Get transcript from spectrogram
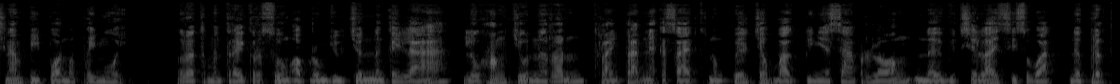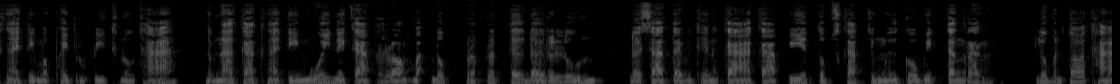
ឆ្នាំ2021រដ្ឋមន្ត្រីក្រសួងអប់រំយុវជននិងកីឡាលោកហងជួននរិនថ្លែងប្រាប់អ្នកកសែតក្នុងពេលចុះបើកពិញ្ញាសាប្រឡងនៅវិទ្យាល័យស៊ីសវ័តនៅព្រឹកថ្ងៃទី27ធ្នូថាដំណើរការថ្ងៃទី1នៃការប្រឡងបាក់ឌុបប្រព្រឹត្តទៅដោយរលូន ដោយសារតែវិធានការការពារទប់ស្កាត់ជំងឺ Covid តឹងរឹងលោកបន្តថា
